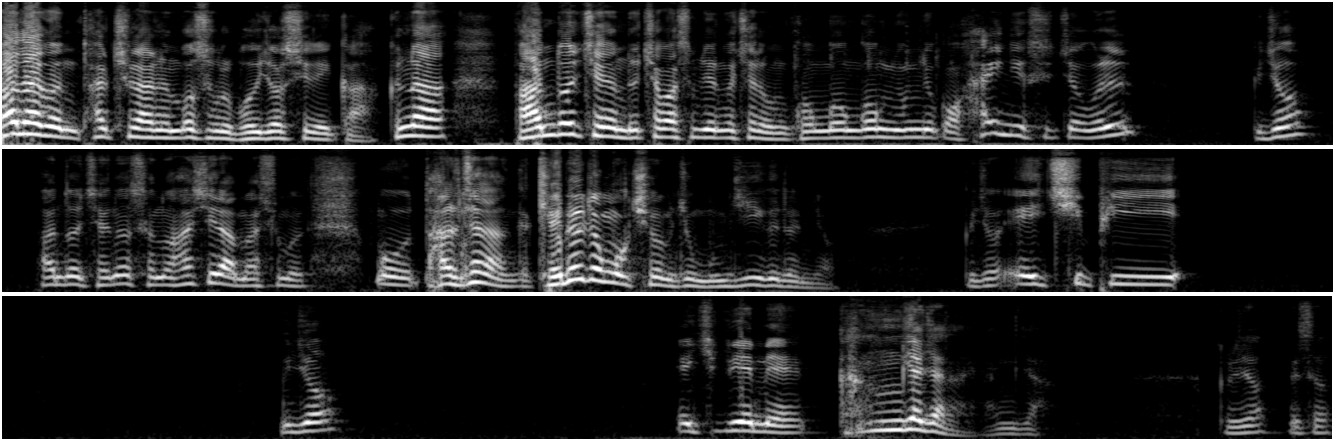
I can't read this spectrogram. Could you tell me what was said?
바닥은 탈출하는 모습을 보여줬으니까. 그러나 반도체는 누차 말씀드린 것처럼 000660 하이닉스 쪽을 그죠? 반도체는 선호하시라 말씀을 뭐 다르잖아. 그러니까 개별 종목처럼 좀 움직이거든요. 그죠? HP 그죠? HBM의 강자잖아요, 강자. 그죠? 그래서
